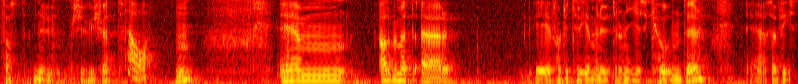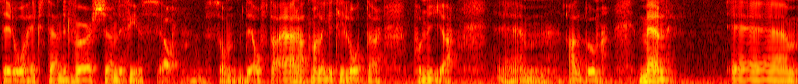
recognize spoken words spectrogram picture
Fast nu, 2021. Ja, Mm. Ehm, albumet är eh, 43 minuter och 9 sekunder. Eh, sen finns det då extended version, det finns, ja, som det ofta är, att man lägger till låtar på nya ehm, album. Men ehm,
